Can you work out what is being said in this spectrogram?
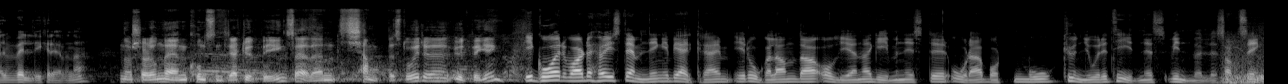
er veldig krevende. Selv om det er en konsentrert utbygging, så er det en kjempestor eh, utbygging. I går var det høy stemning i Bjerkreim i Rogaland da olje- og energiminister Ola Borten Moe kunngjorde tidenes vindmøllesatsing.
